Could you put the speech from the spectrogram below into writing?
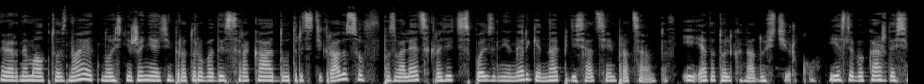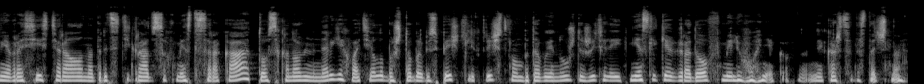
Наверное, мало кто знает, но снижение температуры воды с 40 до 30 градусов позволяет сократить использование энергии на 57%. И это только на одну стирку. Если бы каждая семья в России стирала на 30 градусах вместо 40, то сэкономленной энергии хватило бы, чтобы обеспечить электричеством бытовые нужды жителей нескольких городов-миллионников. Мне кажется, достаточно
